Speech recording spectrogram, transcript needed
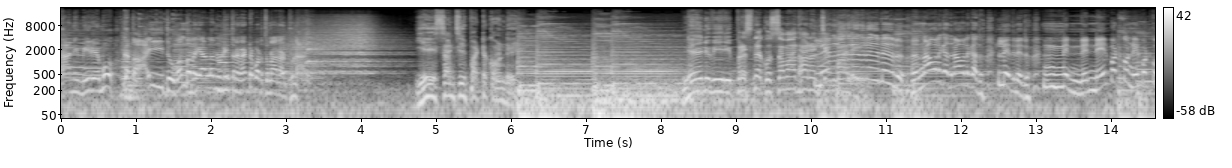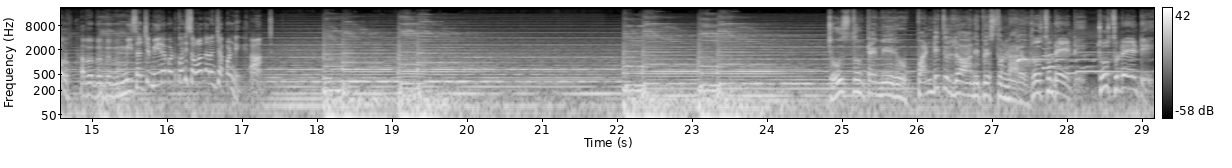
కానీ మీరేమో గత ఐదు వందల ఏళ్ళ నుండి ఇతను వెంటబడుతున్నాను అంటున్నారు. ఈ సంచి పట్టుకోండి. నేను వీరి ప్రశ్నకు సమాధానం లేదు లేదు చెప్పాలి. లేదు లేదు లేదు లేదు. నా వల్ల కాదు నా వల్ల కాదు. లేదు లేదు. నే- నే- నేను పట్టుకోను నేను పట్టుకోను. అబ్బ, మీ సంచి మీరే పట్టుకొని సమాధానం చెప్పండి. ఆ, చూస్తుంటే మీరు పండితుల్లో అనిపిస్తున్నారు. చూస్తుంటే ఏంటి? చూస్తుంటే ఏంటి?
